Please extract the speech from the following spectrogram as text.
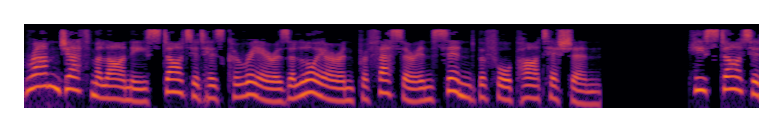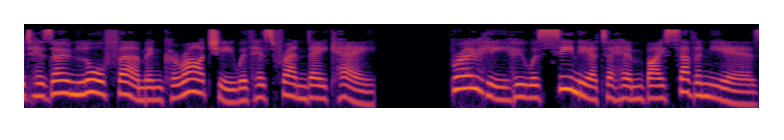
Ram Jethmalani started his career as a lawyer and professor in Sindh before partition. He started his own law firm in Karachi with his friend A.K. Brohi who was senior to him by seven years.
